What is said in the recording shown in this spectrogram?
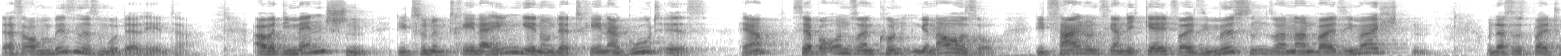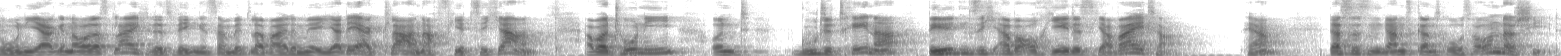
Da ist auch ein Businessmodell hinter. Aber die Menschen, die zu einem Trainer hingehen und der Trainer gut ist, ja, ist ja bei unseren Kunden genauso. Die zahlen uns ja nicht Geld, weil sie müssen, sondern weil sie möchten. Und das ist bei Toni ja genau das Gleiche. Deswegen ist er mittlerweile Milliardär, klar, nach 40 Jahren. Aber Toni und gute Trainer bilden sich aber auch jedes Jahr weiter. Ja? Das ist ein ganz, ganz großer Unterschied.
